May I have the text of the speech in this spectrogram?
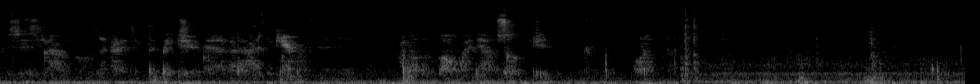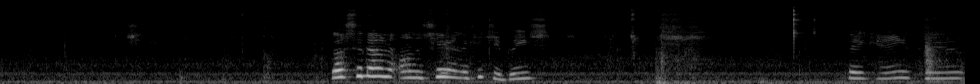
let's just see how it goes. I gotta take the picture, then I gotta hide the camera. I'm on the phone right now, so just hold on. Go sit down on the chair in the kitchen, please. They can't feel.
